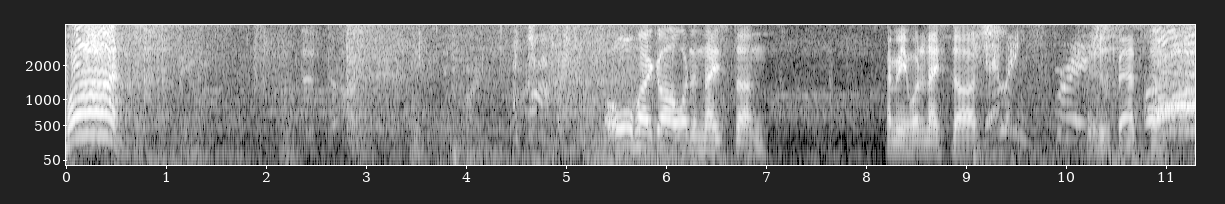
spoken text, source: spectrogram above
Come on! Oh my god, what a nice stun. I mean, what a nice dodge. This is bad stuff.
